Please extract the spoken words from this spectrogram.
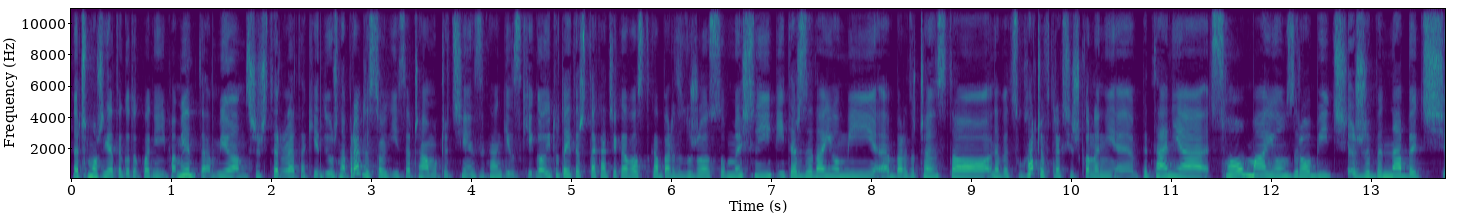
znaczy może ja tego dokładnie nie pamiętam. Miałam 3-4 lata, kiedy już naprawdę solidnie zaczęłam uczyć się języka angielskiego. I tutaj też taka ciekawostka, bardzo dużo osób myśli i też zadają mi bardzo często, nawet słuchacze w trakcie szkoleń, pytania, co mają zrobić, żeby nabyć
